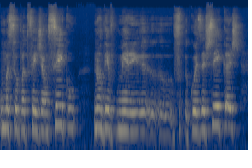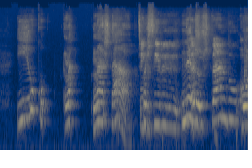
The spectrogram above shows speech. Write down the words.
uma sopa de feijão seco, não devo comer eh, coisas secas, e eu. Lá, lá está. Tem Mas- que ir eh, ajustando Conforme-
